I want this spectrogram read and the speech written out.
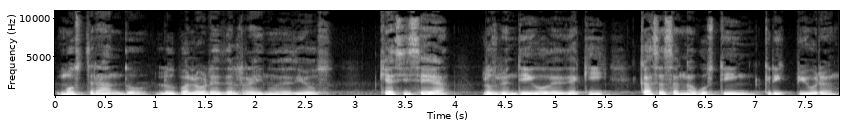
mostrando los valores del reino de Dios. Que así sea. Los bendigo desde aquí, Casa San Agustín, Cric Piura.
